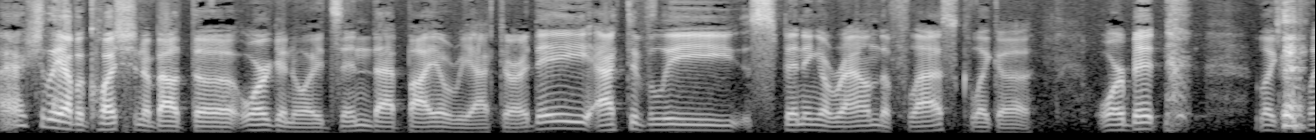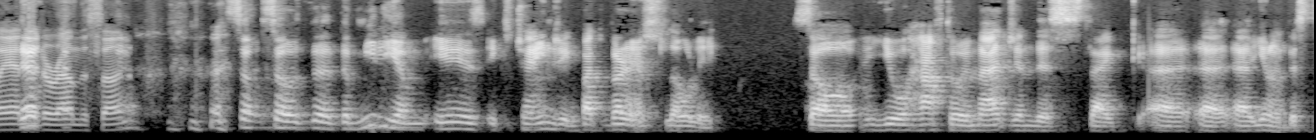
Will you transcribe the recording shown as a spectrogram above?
I actually have a question about the organoids in that bioreactor. Are they actively spinning around the flask like a orbit, like a planet around the sun? so, so the, the medium is exchanging, but very slowly. So you have to imagine this like uh, uh, uh, you know this,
